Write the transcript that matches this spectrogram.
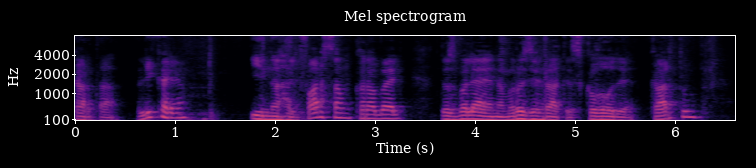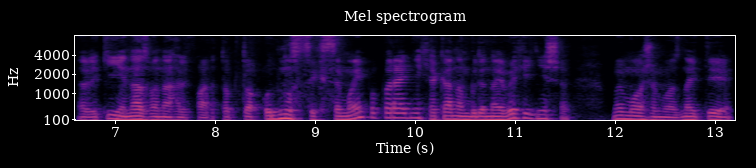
карта лікаря, і на Гальфар сам корабель дозволяє нам розіграти з колоди карту, в якій є названа Гальфар. Тобто одну з цих семи попередніх, яка нам буде найвигідніша, ми можемо знайти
